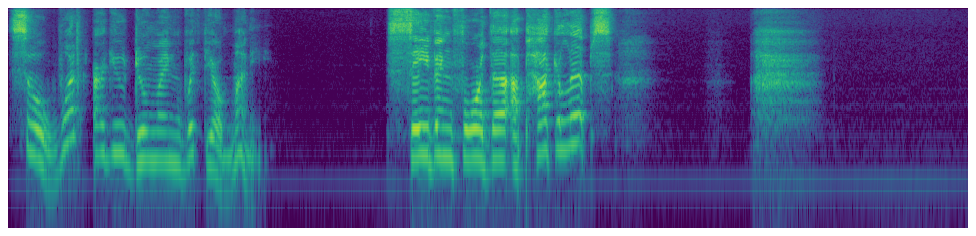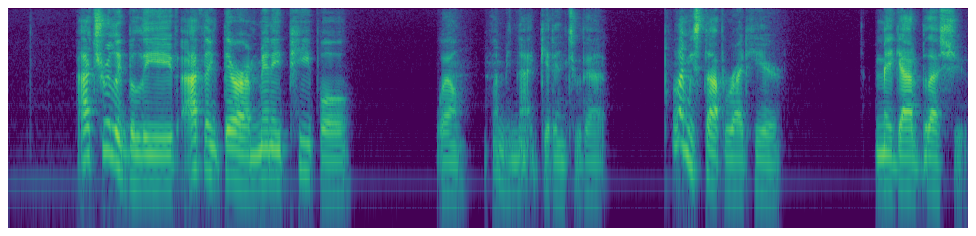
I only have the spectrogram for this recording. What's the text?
So what are you doing with your money? Saving for the apocalypse? I truly believe, I think there are many people, well, let me not get into that. Let me stop right here. May God bless you.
